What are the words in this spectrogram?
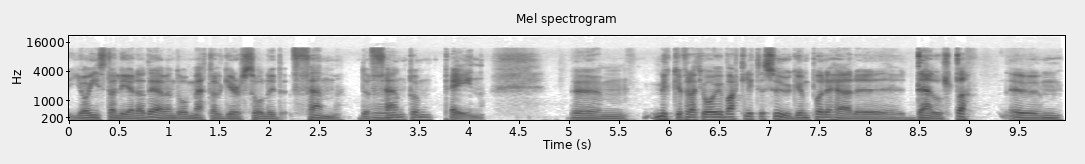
jag installerade även då Metal Gear Solid 5, The Mm. Phantom Pain. Ehm, mycket för att jag har ju varit lite sugen på det här eh, Delta. Ehm,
